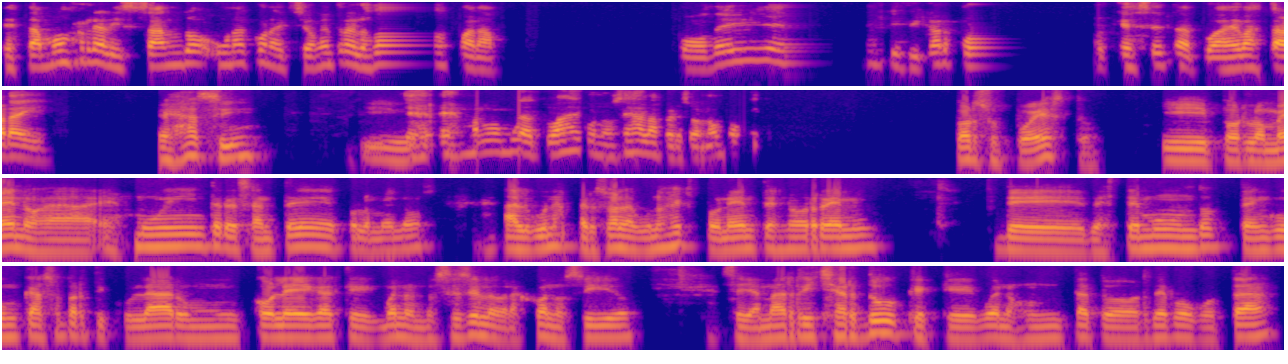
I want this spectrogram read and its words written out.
estamos realizando una conexión entre los dos para poder identificar por, qué ese tatuaje va a estar ahí. Es así. Y... Es, es más un tatuaje, conoces a la persona un poquito. Por supuesto. Y por lo menos ah, es muy interesante, por lo menos algunas personas, algunos exponentes, ¿no, Remy? De, de, este mundo. Tengo un caso particular, un colega que, bueno, no sé si lo habrás conocido, se llama Richard Duque, que, bueno, es un tatuador de Bogotá,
